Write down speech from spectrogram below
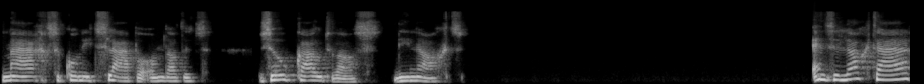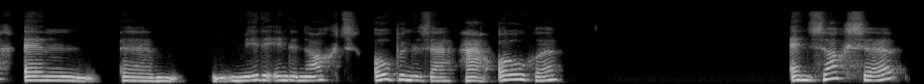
maar ze kon niet slapen omdat het zo koud was die nacht. En ze lag daar en um, midden in de nacht opende ze haar ogen en zag ze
